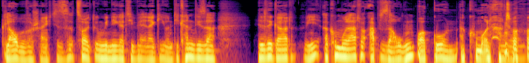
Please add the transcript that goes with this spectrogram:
Glaube wahrscheinlich. Das erzeugt irgendwie negative Energie und die kann dieser Hildegard wie Akkumulator absaugen. Orgon, Akkumulator.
